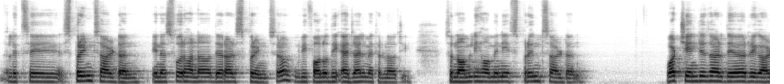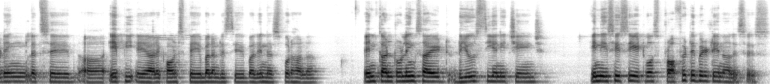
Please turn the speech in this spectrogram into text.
let's say sprints are done? In s4 hana there are sprints right? we follow the agile methodology. So normally how many sprints are done? What changes are there regarding let's say uh, APAR accounts payable and receivable in S4 HANA in controlling side do you see any change in ECC, it was profitability analysis,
